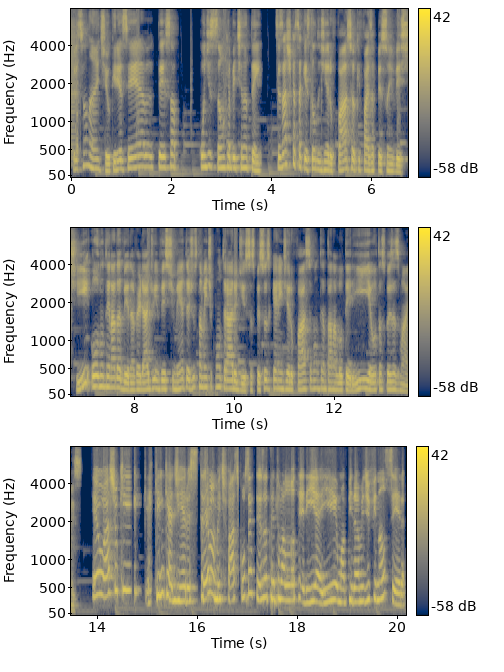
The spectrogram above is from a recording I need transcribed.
Impressionante. Eu queria ser, ter essa condição que a Betina tem. Vocês acham que essa questão do dinheiro fácil é o que faz a pessoa investir ou não tem nada a ver? Na verdade, o investimento é justamente o contrário disso. As pessoas que querem dinheiro fácil vão tentar na loteria, outras coisas mais. Eu acho que quem quer dinheiro extremamente fácil, com certeza tenta uma loteria aí, uma pirâmide financeira.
